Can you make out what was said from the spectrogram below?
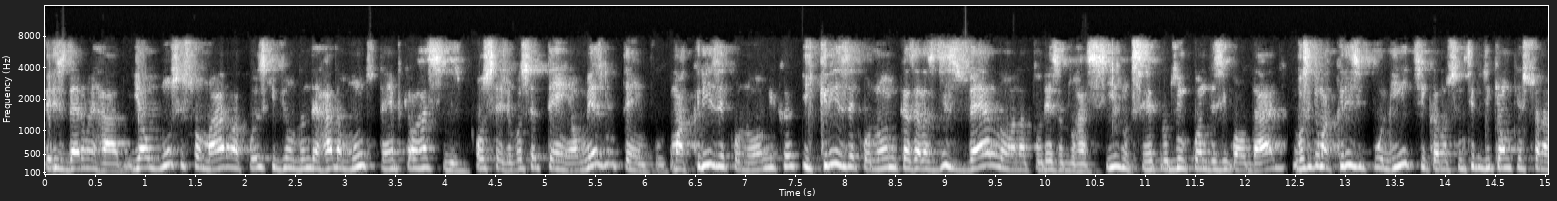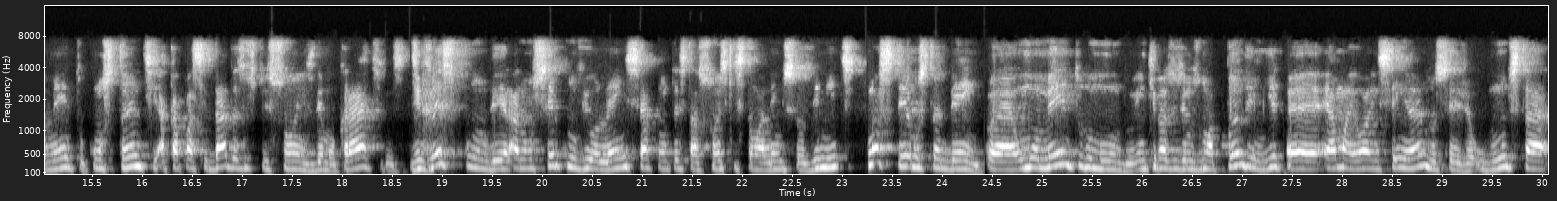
eles deram errado. E alguns se somaram a coisas que vinham dando errado há muito tempo, que é o racismo. Ou seja, você tem, ao mesmo tempo, uma crise econômica, e crises econômicas elas desvelam a natureza do racismo, que se reproduz enquanto desigualdade. Você tem uma crise política, no sentido de que é um questionamento constante a capacidade das instituições democráticas de responder, a não ser com violência, violência, a contestações que estão além de seus limites. Nós temos também é, um momento no mundo em que nós vivemos uma pandemia, é, é, a maior em 100 anos, ou seja, o mundo está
